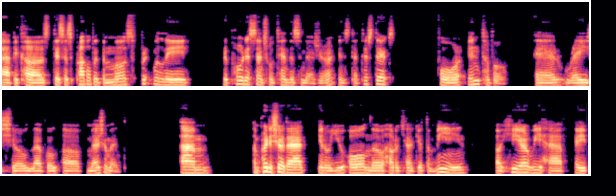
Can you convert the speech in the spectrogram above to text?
uh, because this is probably the most frequently reported central tendency measure in statistics for interval and ratio level of measurement. Um, I'm pretty sure that you know you all know how to calculate the mean, but here we have a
